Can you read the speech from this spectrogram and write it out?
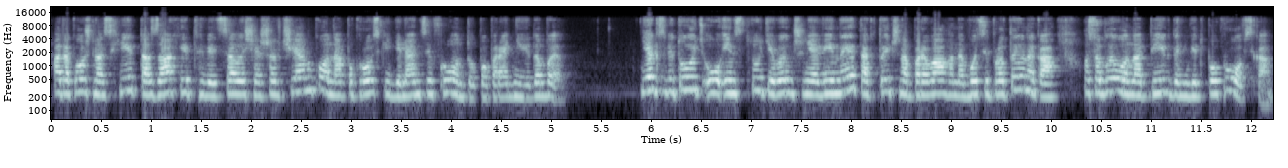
а також на схід та захід від селища Шевченко на Покровській ділянці фронту попередньої доби. Як звітують у інституті вивчення війни, тактична перевага на боці противника, особливо на південь від Покровська.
